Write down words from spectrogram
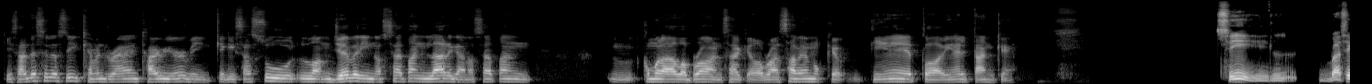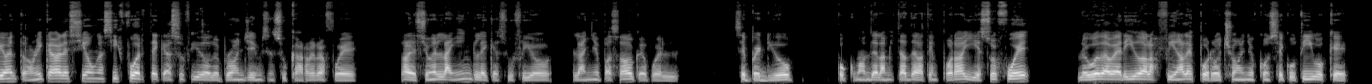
quizás decirlo así, Kevin Durant, Kyrie Irving, que quizás su longevity no sea tan larga, no sea tan mm, como la de LeBron. O sea, que LeBron sabemos que tiene todavía en el tanque. Sí, básicamente la única lesión así fuerte que ha sufrido LeBron James en su carrera fue la lesión en la ingle que sufrió el año pasado, que pues se perdió poco más de la mitad de la temporada y eso fue luego de haber ido a las finales por ocho años consecutivos que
